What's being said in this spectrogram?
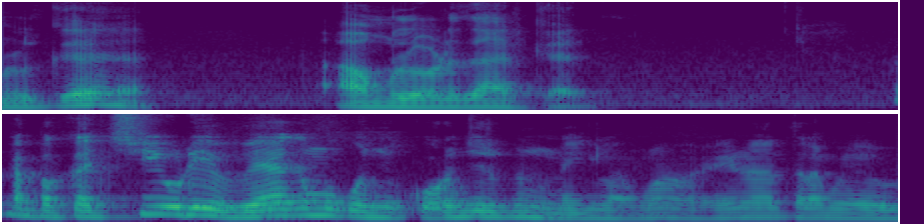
முழுக்க அவங்களோட தான் இருக்கார். நம்ம கட்சியுடைய வேகமும் கொஞ்சம் குறைஞ்சிருக்குன்னு நினைக்கலாமா? ஏன்னா தலைமையில்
